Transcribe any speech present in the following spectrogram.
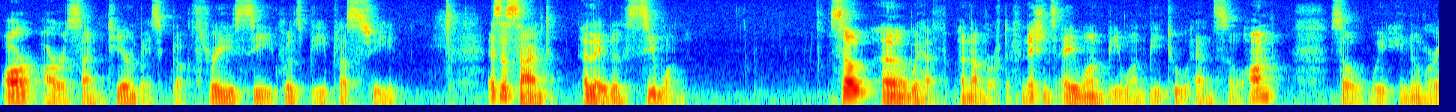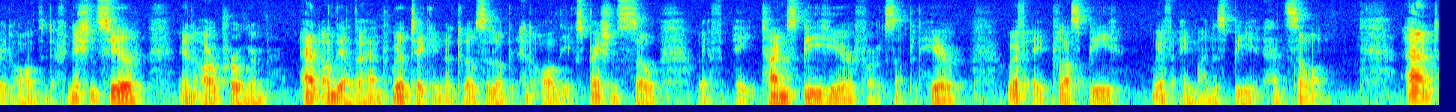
or our assignment here in basic block 3, c equals b plus c, is assigned a label c1. So uh, we have a number of definitions, a1, b1, b2, and so on. So we enumerate all the definitions here in our program. And on the other hand, we are taking a closer look at all the expressions. So we have a times b here, for example, here. We have a plus b, we have a minus b, and so on. And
